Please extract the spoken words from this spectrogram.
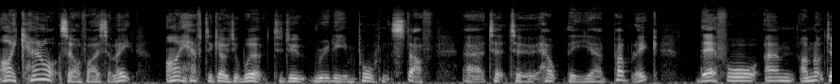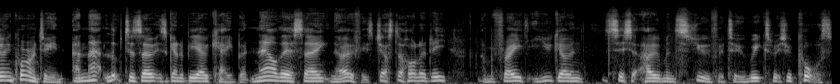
I cannot self isolate. I have to go to work to do really important stuff uh, to, to help the uh, public. Therefore, um, I'm not doing quarantine. And that looked as though it's going to be okay. But now they're saying, no, if it's just a holiday, I'm afraid you go and sit at home and stew for two weeks, which, of course,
